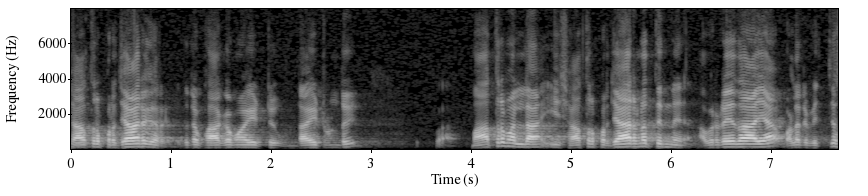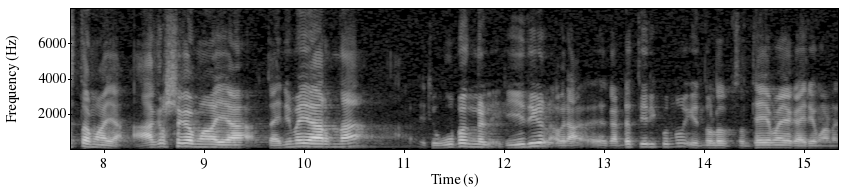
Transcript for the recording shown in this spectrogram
ശാസ്ത്ര പ്രചാരകർ ഇതിന്റെ ഭാഗമായിട്ട് ഉണ്ടായിട്ടുണ്ട്. മാത്രമല്ല ഈ ശാസ്ത്ര പ്രചാരണത്തിന് അവരുടേതായ വളരെ വ്യത്യസ്തമായ ആകർഷകമായ തനിമയാർന്ന രൂപങ്ങൾ രീതികൾ അവർ കണ്ടെത്തിയിരിക്കുന്നു എന്നുള്ളത് ശ്രദ്ധേയമായ കാര്യമാണ്.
